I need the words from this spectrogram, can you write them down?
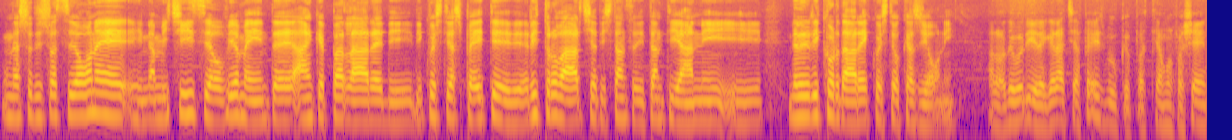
una soddisfazione in amicizia ovviamente anche parlare di, di, questi aspetti e ritrovarci a distanza di tanti anni nel ricordare queste occasioni. Allora devo dire grazie a Facebook stiamo facendo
